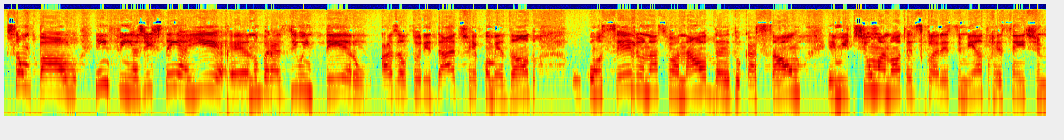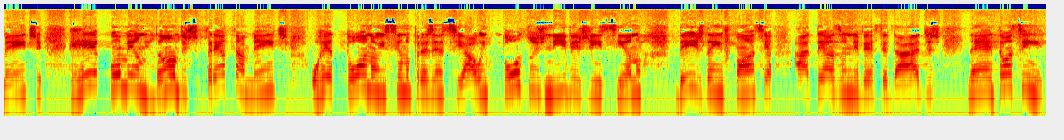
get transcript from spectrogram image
São Paulo, enfim, a gente tem aí é, no Brasil inteiro as autoridades recomendando, o Conselho Nacional da Educação emitiu uma nota de esclarecimento recentemente, recomendando expressamente o retorno ao ensino presencial em todos os níveis de ensino, desde a infância até as universidades, né? Então, assim,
